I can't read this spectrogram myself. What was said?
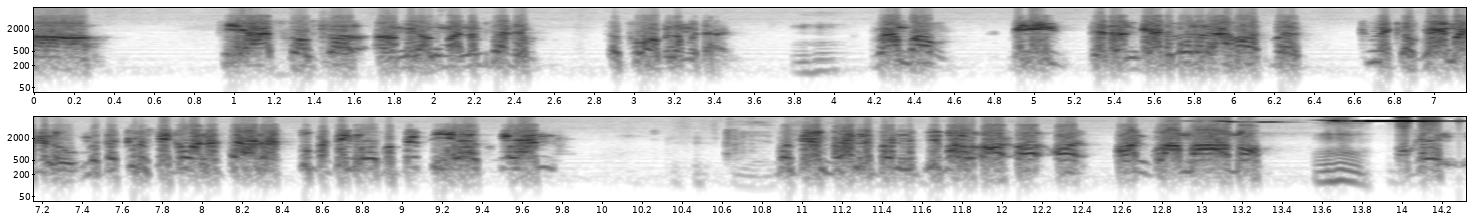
uh, fiasco for um, young man. Let me tell you the problem with that. Remember, we didn't get rid of that hospital clinic agreement, you know. Mr. Christie going to sign that stupid thing over 50 years again. But they're benefiting the people on, on, on, on Grandma. Okay?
